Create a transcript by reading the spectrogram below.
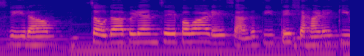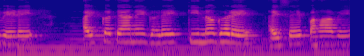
श्रीराम चौदा पिढ्यांचे पवाडे सांगती ते शहाणे की वेडे ऐकत्याने घडे की न घडे ऐसे पहावे.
